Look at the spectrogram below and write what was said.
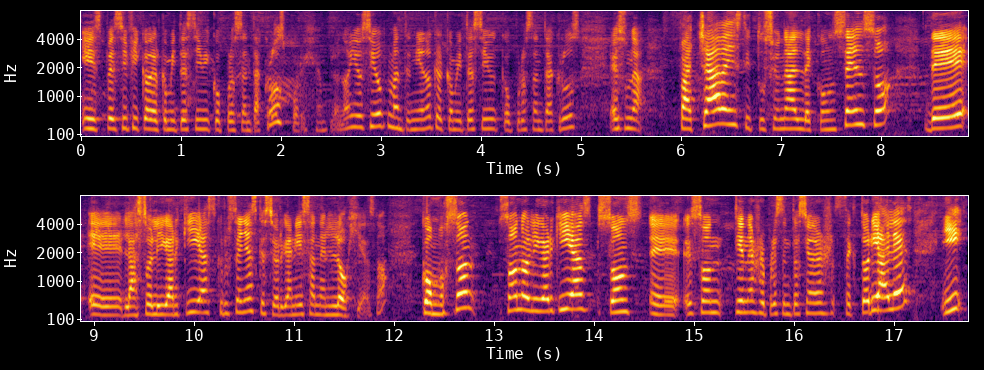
y específico del Comité Cívico Pro Santa Cruz, por ejemplo. ¿no? Yo sigo manteniendo que el Comité Cívico Pro Santa Cruz es una fachada institucional de consenso de eh, las oligarquías cruceñas que se organizan en logias. ¿no? Como son, son oligarquías, son, eh, son, tienen representaciones sectoriales y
